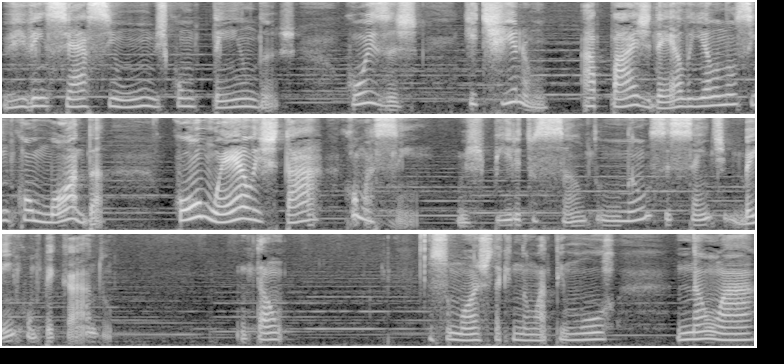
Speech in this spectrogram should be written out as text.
vivenciar ciúmes, contendas, coisas que tiram a paz dela e ela não se incomoda como ela está. Como assim? O Espírito Santo não se sente bem com o pecado. Então, isso mostra que não há temor, não há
